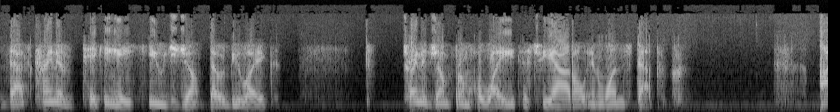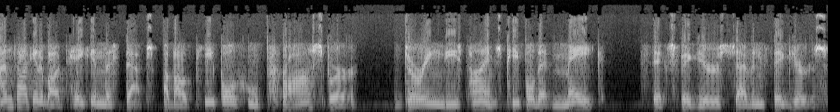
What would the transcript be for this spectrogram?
that's kind of taking a huge jump. That would be like trying to jump from Hawaii to Seattle in one step. I'm talking about taking the steps, about people who prosper during these times, people that make six figures, seven figures.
